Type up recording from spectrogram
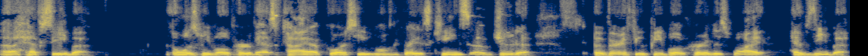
uh, Hephzibah. most people have heard of Hezekiah, of course. He was one of the greatest kings of Judah. But very few people have heard of his wife, Hephzibah.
